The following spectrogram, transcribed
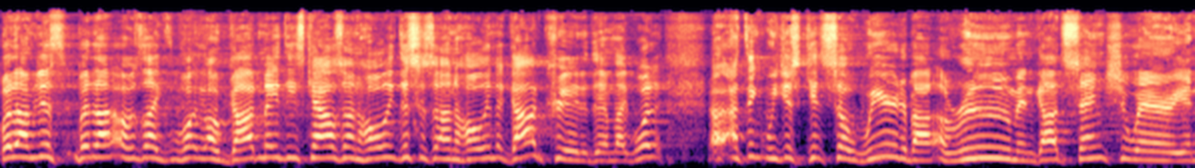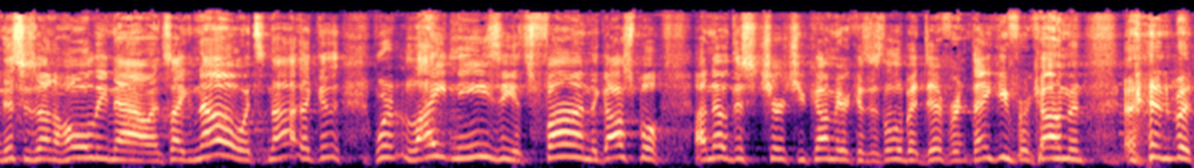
but I'm just, but I was like, what, oh, God made these cows unholy? This is unholy. God created them. Like, what? I think we just get so weird about a room and God's sanctuary and this is unholy now. It's like, no, it's not. Like, we're light and easy. It's fun. The gospel, I know this church you come here because it's a little bit different. Thank you for coming. And, but,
